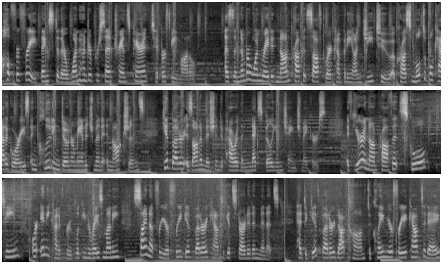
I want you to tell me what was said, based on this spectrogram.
all for free thanks to their 100% transparent tipper fee model. As the number one rated nonprofit software company on G2 across multiple categories, including donor management and auctions, Givebutter is on a mission to power the next billion changemakers. If you're a nonprofit, school, team, or any kind of group looking to raise money, sign up for your free Givebutter account to get started in minutes. Head to givebutter.com to claim your free account today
